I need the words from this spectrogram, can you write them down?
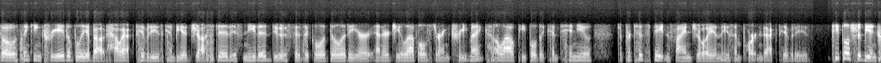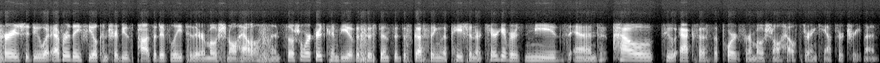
So, thinking creatively about how activities can be adjusted if needed due to physical ability or energy levels during treatment can allow people to continue to participate and find joy in these important activities people should be encouraged to do whatever they feel contributes positively to their emotional health. And social workers can be of assistance in discussing the patient or caregiver's needs and how to access support for emotional health during cancer treatment.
